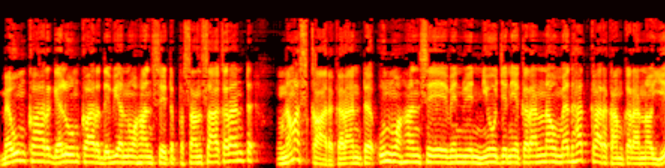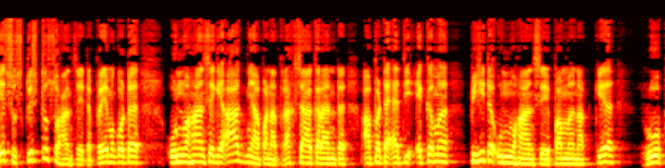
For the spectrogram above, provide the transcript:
මැවුම්කාර ගැලුම්කාර දෙවියන් වහන්සේට ප්‍රසංසා කරන්නට නමස්කාර කරන්නට උන්වහන්සේ වෙනුවෙන් නියෝජනය කරන්නව මැදහත්කාරකම් කරන්නව ඒසුස් කෘස්තුස් වහන්සේට ප්‍රේමකොට උන්වහන්සේගේ ආග්ඥාපනත් රක්ෂා කරන්නට අපට ඇති එකම පිහිට උන්වහන්සේ පමණක්ය රූප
